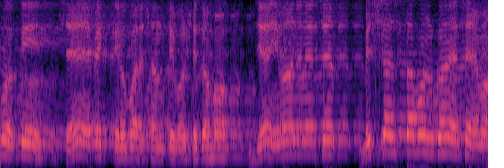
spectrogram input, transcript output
প্রতি সে ব্যক্তির উপর শান্তি বর্ষিত হোক। যে ইমান এনেছে, বিশ্বাস স্থাপন করেছে এবং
